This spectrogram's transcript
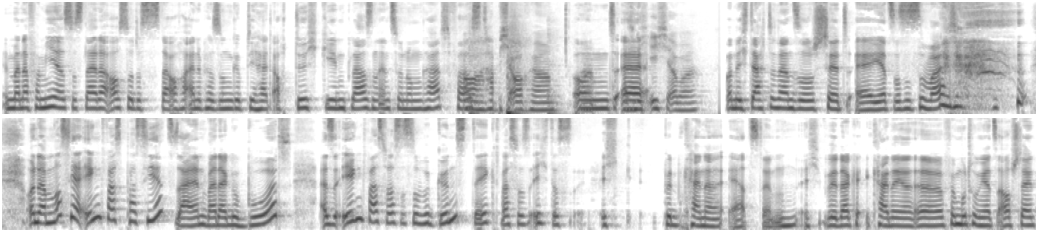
In meiner Familie ist es leider auch so, dass es da auch eine Person gibt, die halt auch durchgehend Blasenentzündungen hat. Fast. Oh, hab ich auch, ja. Und, ja. Also äh, nicht ich, aber. Und ich dachte dann so, shit, ey, jetzt ist es soweit. Und da muss ja irgendwas passiert sein bei der Geburt. Also irgendwas, was es so begünstigt, was weiß ich, das, ich bin keine Ärztin. Ich will da ke- keine äh, Vermutung jetzt aufstellen.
